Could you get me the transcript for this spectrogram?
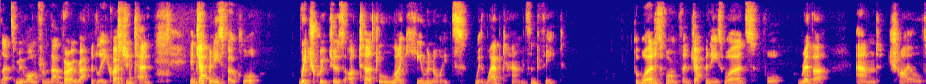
Let's move on from that very rapidly. Question 10. In Japanese folklore, which creatures are turtle like humanoids with webbed hands and feet? The word is formed from Japanese words for river and child.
